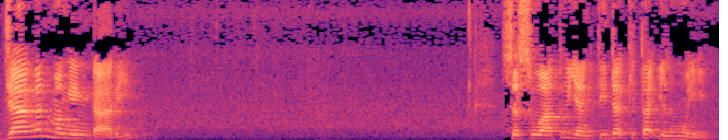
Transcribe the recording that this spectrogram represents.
Jangan mengingkari sesuatu yang tidak kita ilmui.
